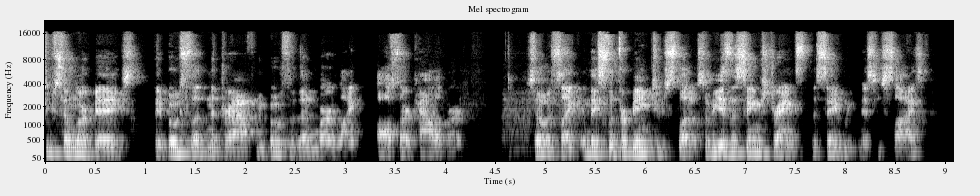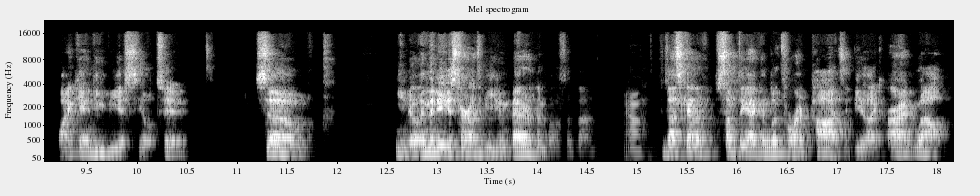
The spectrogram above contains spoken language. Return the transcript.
two similar bigs. They both slid in the draft, and both of them were like all-star caliber. So it's like, and they slid for being too slow. So he has the same strengths, the same weakness. He slides. Why can't he be a SEAL too? So, you know, and then he just turned out to be even better than both of them. Yeah. that's kind of something I can look for in pods. It'd be like, all right, well,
